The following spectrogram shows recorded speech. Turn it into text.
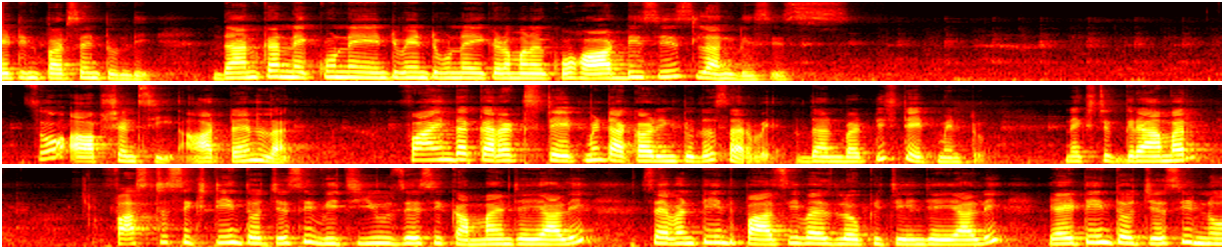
ఎయిటీన్ పర్సెంట్ ఉంది. దానికన్నా ఎక్కువ ఉన్నాయి ఏంటివి ఏంటి ఉన్నాయి? ఇక్కడ మనకు heart disease lung disease so option C heart and lung find the correct statement according to the survey దాన్ని బట్టి statement next grammar first sixteenth వచ్చేసి విచ్ యూజ్ చేసి కంబైన్ చేయాలి? సెవెంటీన్త్ పాసివ్ వైజ్లోకి చేంజ్ చేయాలి. ఎయిటీన్త్ వచ్చేసి నో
